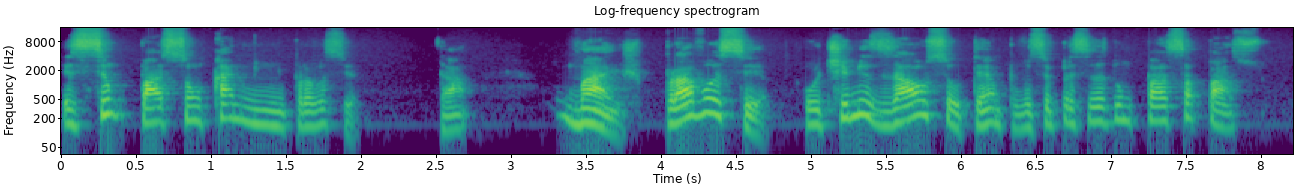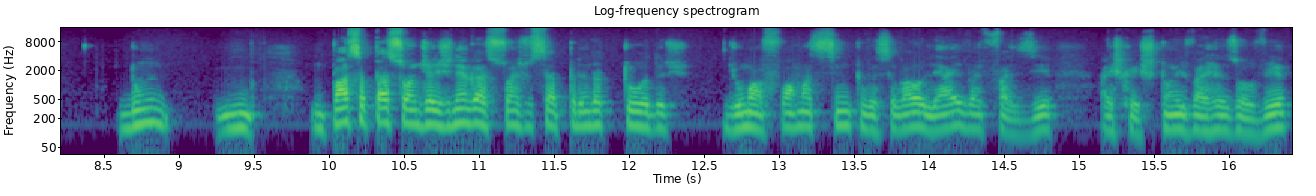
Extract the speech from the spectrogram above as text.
esses cinco passos são um caminho para você, tá? Mas, para você otimizar o seu tempo, você precisa de um passo a passo. De um, um passo a passo onde as negações você aprenda todas, de uma forma assim que você vai olhar e vai fazer as questões, vai resolver,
